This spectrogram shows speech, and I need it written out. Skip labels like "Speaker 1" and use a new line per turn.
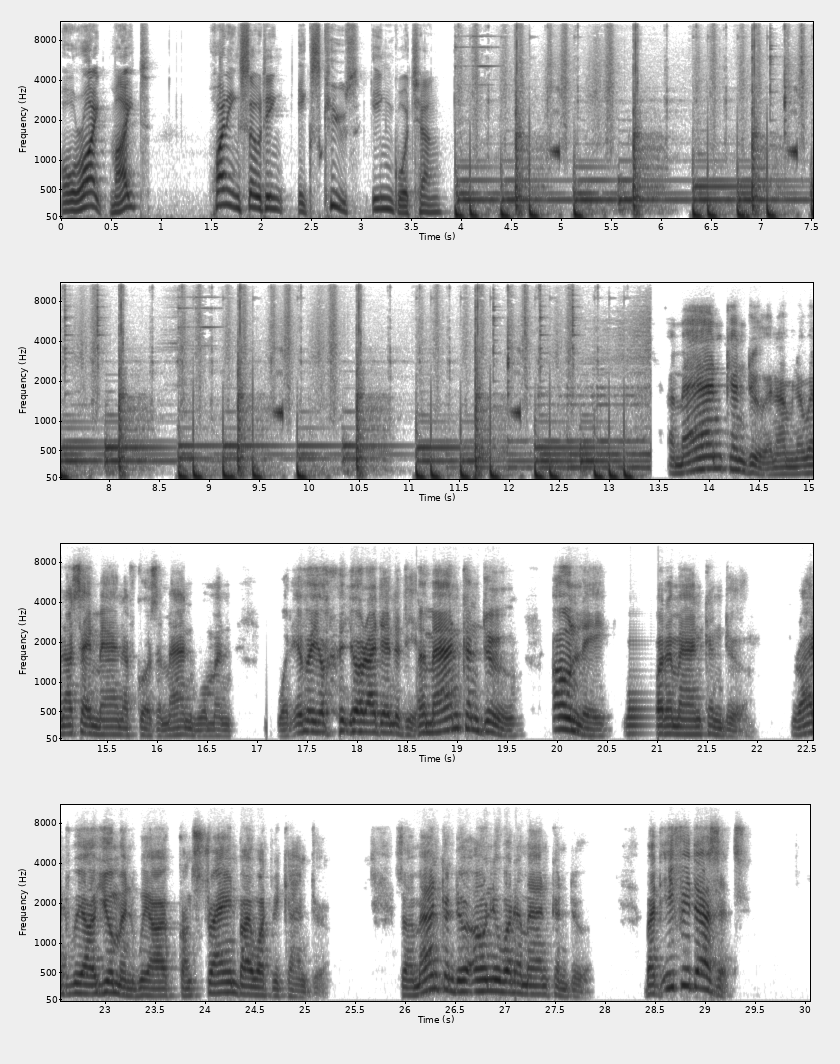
All right, mate，欢迎收听 Excuse 英国腔。
a man can do, and I mean, when I say man, of course, a man, woman, whatever your, your identity, a man can do only what a man can do, right? We are human. We are constrained by what we can do. So a man can do only what a man can do. But if he does it,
